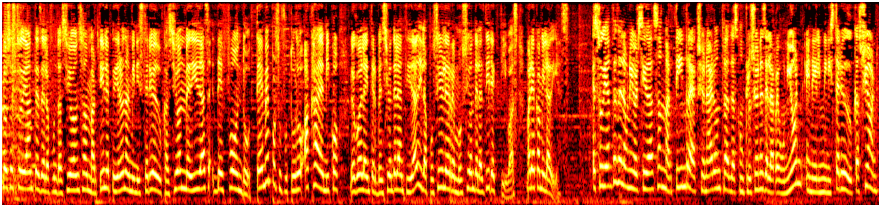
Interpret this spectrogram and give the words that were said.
Los estudiantes de la Fundación San Martín le pidieron al Ministerio de Educación medidas de fondo. Temen por su futuro académico luego de la intervención de la entidad y la posible remoción de las directivas. María Camila Díaz. Estudiantes de la Universidad San Martín reaccionaron tras las conclusiones de la reunión en el Ministerio de Educación,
